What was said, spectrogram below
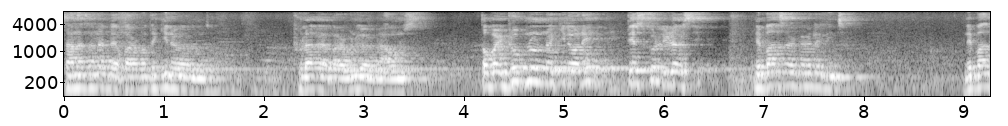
साना साना व्यापार मात्रै किन गर्नुहुन्छ ठुला व्यापार पनि गर्न आउनुहोस्। तपाईँ डुब्नुहुन्न किनभने त्यसको लिडरसिप नेपाल सरकारले लिन्छ। नेपाल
